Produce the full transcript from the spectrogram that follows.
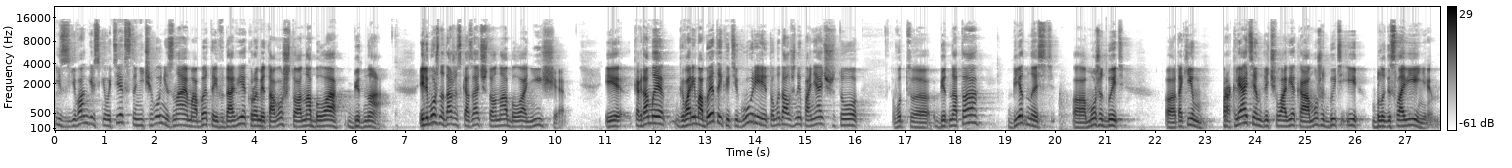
из евангельского текста ничего не знаем об этой вдове, кроме того, что она была бедна. Или можно даже сказать, что она была нищая. И когда мы говорим об этой категории, то мы должны понять, что вот э, беднота, бедность э, может быть э, таким проклятием для человека, а может быть и благословением.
